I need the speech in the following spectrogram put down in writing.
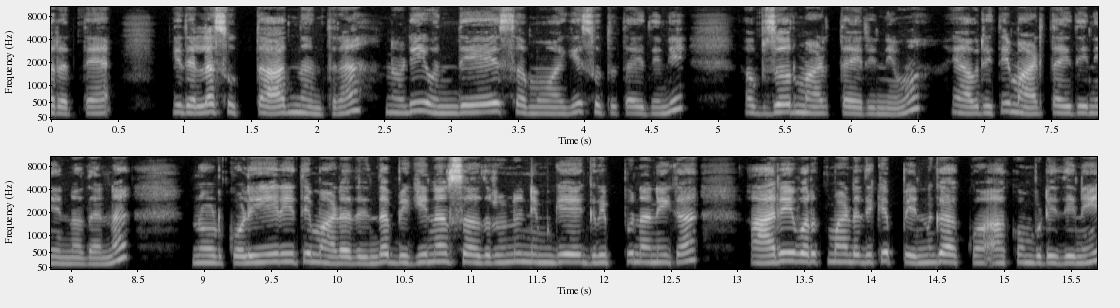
ಬರುತ್ತೆ. ಇದೆಲ್ಲ ಸುತ್ತಾದ ನಂತರ ನೋಡಿ ಒಂದೇ ಸಮವಾಗಿ ಸುತ್ತುತ್ತಾ ಇದ್ದೀನಿ. ಅಬ್ಸರ್ವ್ ಮಾಡ್ತಾ ಇರಿ ನೀವು. ಯಾವ ರೀತಿ ಮಾಡ್ತಾ ಇದ್ದೀನಿ ಅನ್ನೋದನ್ನು ನೋಡ್ಕೊಳ್ಳಿ. ಈ ರೀತಿ ಮಾಡೋದ್ರಿಂದ ಬಿಗಿನರ್ಸ್ ಆದ್ರೂ ನಿಮಗೆ ಗ್ರಿಪ್ ನಾನೀಗ ಆರಿ ವರ್ಕ್ ಮಾಡೋದಕ್ಕೆ ಪೆನ್ಗೆ ಹಾಕೊ, ಹಾಕೊಂಡ್ಬಿಟ್ಟಿದ್ದೀನಿ.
